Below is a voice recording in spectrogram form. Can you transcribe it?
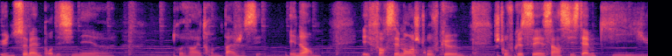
Une semaine pour dessiner entre 20 et 30 pages c'est énorme et forcément, je trouve que je trouve que c'est c'est un système qui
